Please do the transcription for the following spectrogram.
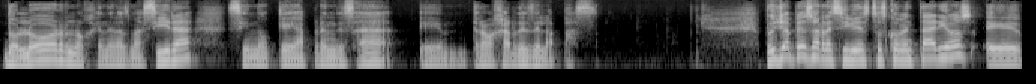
dolor, no generas más ira, sino que aprendes a eh, trabajar desde la paz pues yo empiezo a recibir estos comentarios. Eh,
